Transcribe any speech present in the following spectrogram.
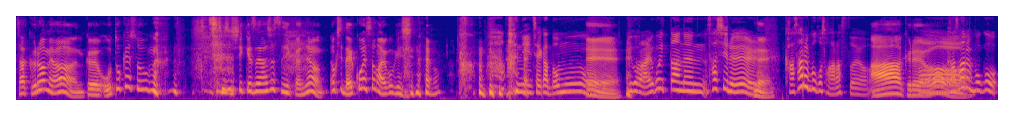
자, 그러면 그 오또케송 치즈 씨께서 하셨으니까요. 혹시 내꺼해송 알고 계시나요? 아니, 제가 너무 네. 이걸 알고 있다는 사실을 네. 가사를 보고서 알았어요. 아, 그래요? 어, 가사를 보고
